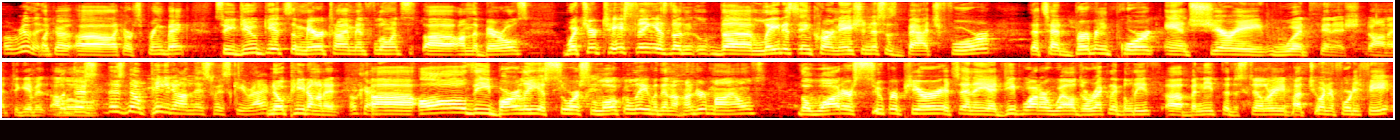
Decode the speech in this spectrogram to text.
Oh, really? like a uh, like our Springbank. So you do get some maritime influence uh, on the barrels. What you're tasting is the the latest incarnation. This is batch four. That's had bourbon port and sherry wood finish on it to give it a little bit. but little. there's there's no peat on this whiskey, right? No peat on it. Okay. Uh, all the barley is sourced locally within 100 miles. The water's super pure. It's in a, a deep water well directly beneath, uh, beneath the distillery, about 240 feet.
